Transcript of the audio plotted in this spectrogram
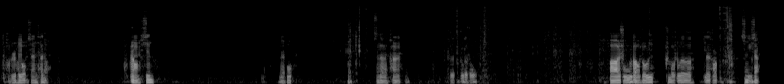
导致没有先看到，上心。来，现在看这个头，把把主导轴主导轴的接头清一下，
